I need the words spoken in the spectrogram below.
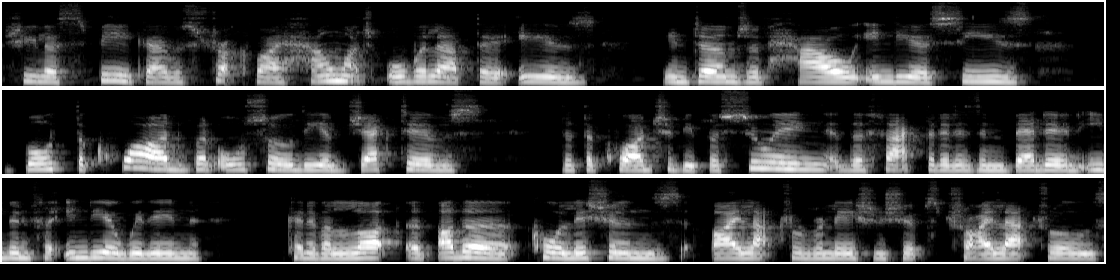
Sheila speak, I was struck by how much overlap there is in terms of how India sees both the Quad, but also the objectives that the Quad should be pursuing, the fact that it is embedded even for India within kind of a lot of other coalitions, bilateral relationships, trilaterals,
